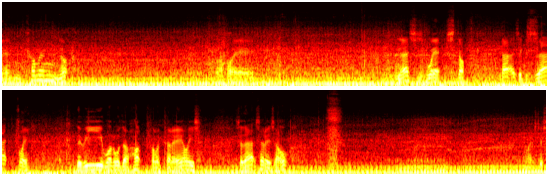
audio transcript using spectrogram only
And coming up. Lovely. And this is wet stuff. That is exactly the wee world of hurt for the Pirellis. So that's a result. Just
